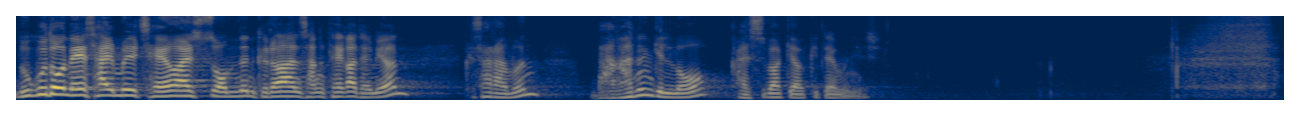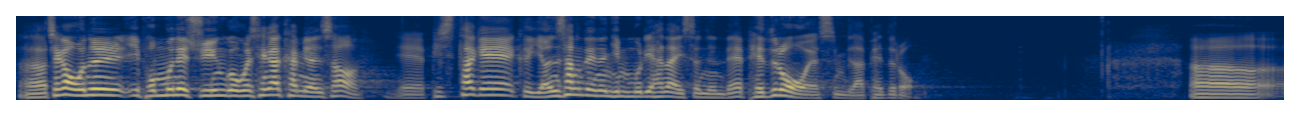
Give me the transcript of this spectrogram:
누구도 내 삶을 제어할 수 없는 그러한 상태가 되면 그 사람은 망하는 길로 갈 수밖에 없기 때문이죠. 아, 제가 오늘 이 본문의 주인공을 생각하면서 예, 비슷하게 그 연상되는 인물이 하나 있었는데 베드로였습니다. 베드로. 어,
